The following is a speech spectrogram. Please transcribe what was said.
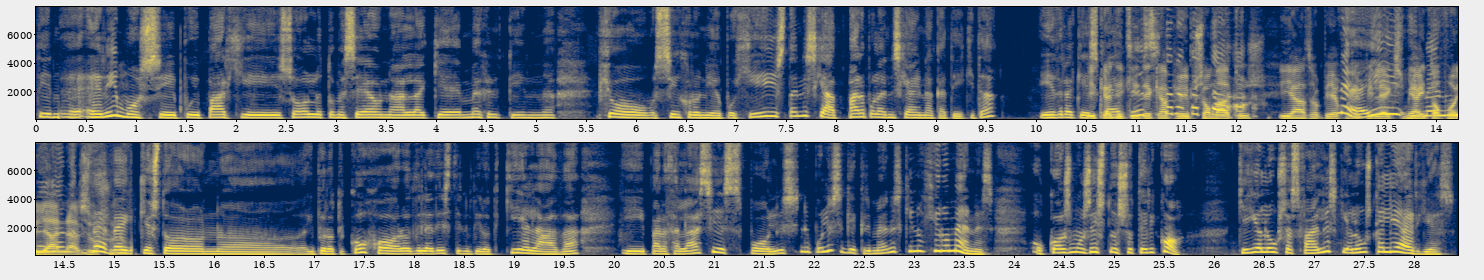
την ε, ερήμωση που υπάρχει σε όλο το Μεσαίωνα αλλά και μέχρι την πιο σύγχρονη εποχή στα νησιά. Πάρα πολλά νησιά είναι ακατοίκητα. Ήδρα και οι Ή κατοικείται κάποιο υψωμά του. Οι άνθρωποι έχουν ναι, επιλέξει μια ητοφολιά να ζουν. Βέβαια και στον uh, υπηρετικό χώρο, δηλαδή στην υπηρετική Ελλάδα, οι παραθαλάσσιες πόλεις είναι πολύ συγκεκριμένες και είναι οχυρωμένες. Ο κόσμος ζει στο εσωτερικό και για λόγους ασφάλειας και για λόγους καλλιέργειας.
